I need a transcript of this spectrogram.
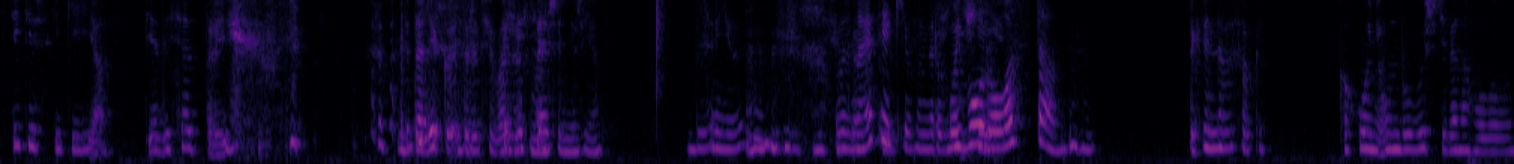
стільки ж, скільки і я. 53. Віталік, до речі, важив 50. менше, ніж я. Серйозно? Мгм. Ви знаєте, які вони С робочі? его ростом? Мгм. Так він невисокий. Какой он, он был выше тебя на голову.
